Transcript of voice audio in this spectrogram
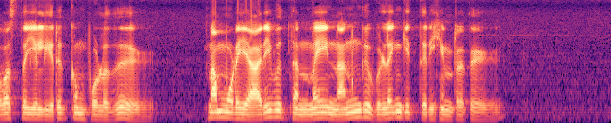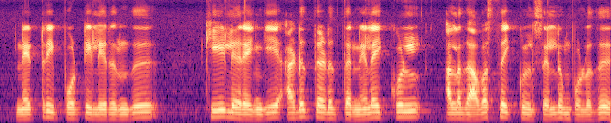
அவஸ்தையில் இருக்கும் பொழுது நம்முடைய அறிவுத்தன்மை நன்கு விளங்கித் தெரிகின்றது. நெற்றி போட்டிலிருந்து கீழிறங்கி அடுத்தடுத்த நிலைக்குள் அல்லது அவஸ்தைக்குள் செல்லும் பொழுது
